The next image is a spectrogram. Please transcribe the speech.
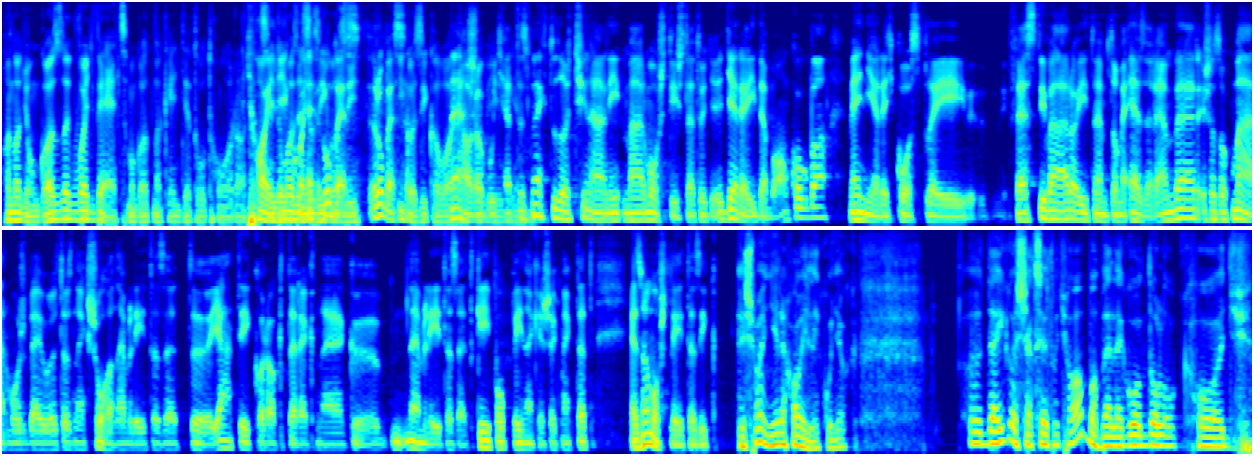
ha nagyon gazdag vagy, vehetsz magadnak egyet otthonra. Egy hajlékony, az, az igazi, Robesz, igazi. Ne haragudj, hát ezt meg tudod csinálni már most is, tehát hogy gyere ide bankokba, menj el egy cosplay fesztiválra, itt nem tudom, ezer ember, és azok már most beöltöznek soha nem létezett játékkaraktereknek, nem létezett K-pop énekeseknek, tehát ez már most létezik. És mennyire hajlékonyak. De igazság szerint, hogyha abba belegondolok, hogy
